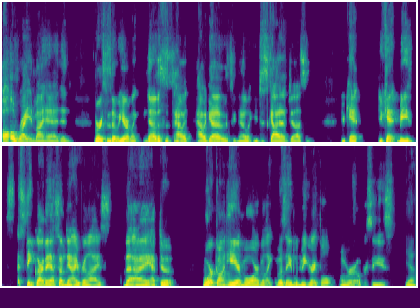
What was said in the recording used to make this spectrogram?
all right in my head, and versus over here, I'm like, no, this is how it how it goes. You know, like you just gotta adjust, and you can't you can't be a stinkler. Think that's something I realized that I have to work on here more, but like was able to be grateful when we're overseas. Yeah.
